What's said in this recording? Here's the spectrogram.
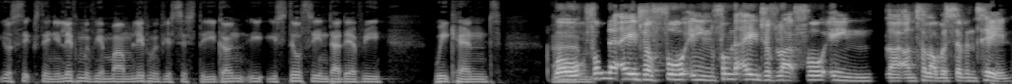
you're 16. You're living with your mum, living with your sister. You're going, you, you're still seeing daddy every weekend. Well, Um, from the age of fourteen, from the age of like fourteen, like until I was seventeen,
